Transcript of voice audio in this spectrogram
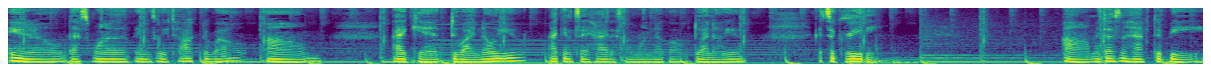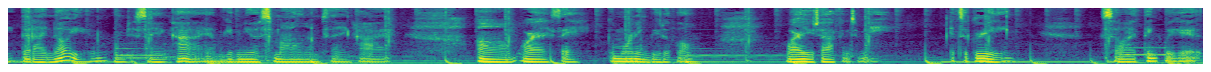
you know, that's one of the things we talked about. Um, I get, do I know you? I can say hi to someone, they'll go, do I know you? It's a greeting. Um, it doesn't have to be that I know you. I'm just saying hi. I'm giving you a smile and I'm saying hi. Um, or I say, Good morning, beautiful. Why are you talking to me? It's a greeting. So I think we get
